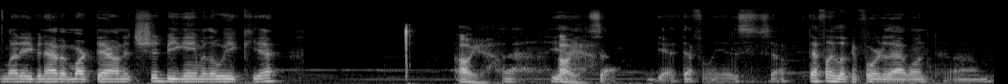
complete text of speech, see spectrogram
you might even have it marked down. It should be game of the week. Yeah. Oh yeah. Uh, yeah, Oh, yeah. So yeah, it definitely is. So definitely looking forward to that one. Um,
